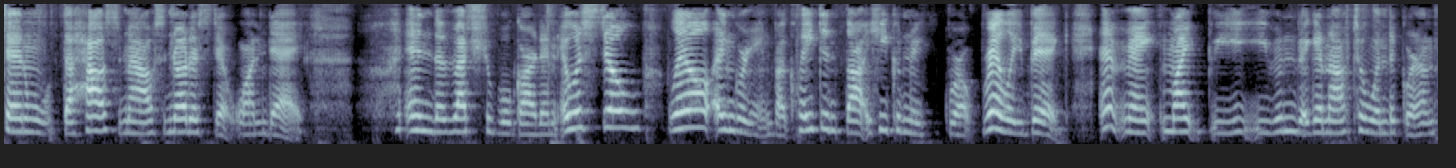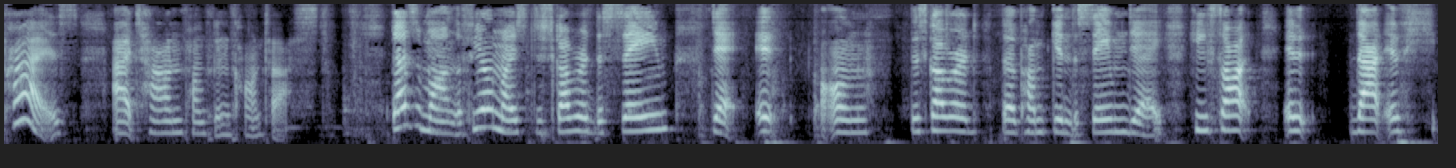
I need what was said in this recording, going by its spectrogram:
Clayton, the house mouse, noticed it one day in the vegetable garden. It was still little and green, but Clayton thought he could make it grow really big. It may, might be even big enough to win the grand prize at town pumpkin contest. Desmond, the field mice, discovered the same day. It um discovered the pumpkin the same day. He thought it that if he,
